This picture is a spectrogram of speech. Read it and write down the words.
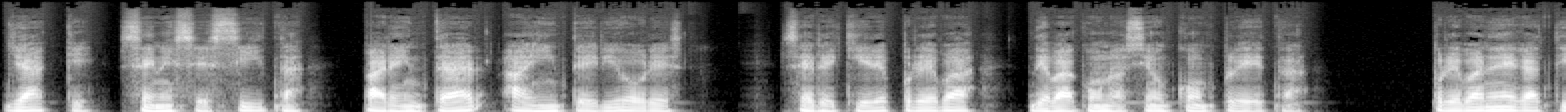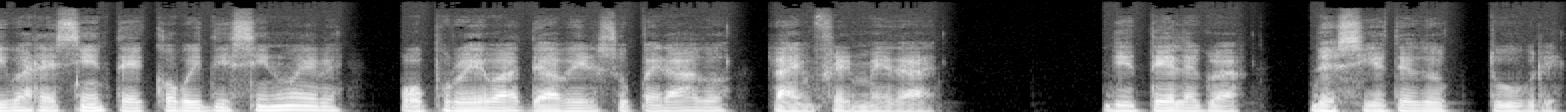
ya que se necesita para entrar a interiores, se requiere prueba de vacunación completa, prueba negativa reciente de COVID-19 o prueba de haber superado la enfermedad. The Telegraph, de 7 de octubre,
